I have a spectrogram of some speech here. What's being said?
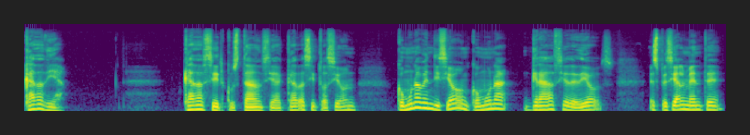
cada día, cada circunstancia, cada situación como una bendición, como una gracia de Dios, especialmente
